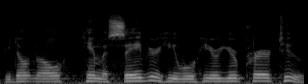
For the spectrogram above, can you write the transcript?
If you don't know Him as Savior, He will hear your prayer too.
